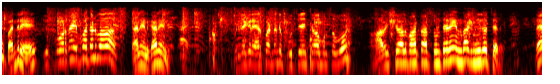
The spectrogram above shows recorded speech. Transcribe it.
ఈ పందిరి. ఇప్పుడు అయిపోతాడు బాబు. కానివ్వండి కానివ్వండి ఇప్పుడు దగ్గర ఏర్పాట్లన్నీ పూర్తి చేయించావా మున్సబు ఆ విషయాలు మాట్లాడుతుంటేనే ఇందాక మీరు వచ్చారు. రే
